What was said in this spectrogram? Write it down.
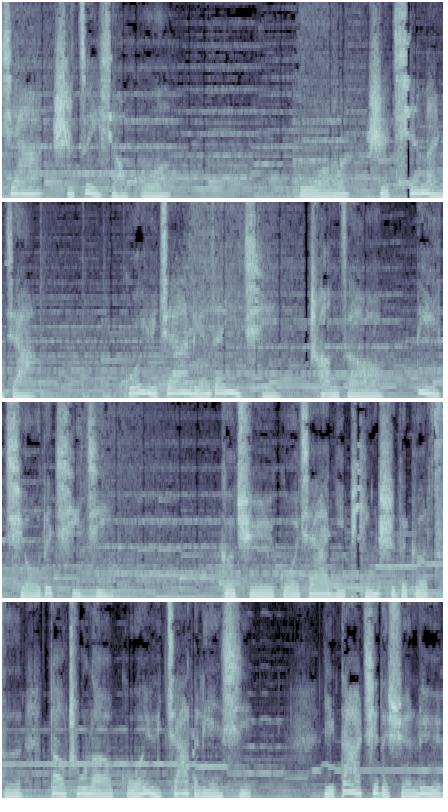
家是最小国，国是千万家，国与家连在一起，创造地球的奇迹。歌曲《国家》以平实的歌词道出了国与家的联系。以大气的旋律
